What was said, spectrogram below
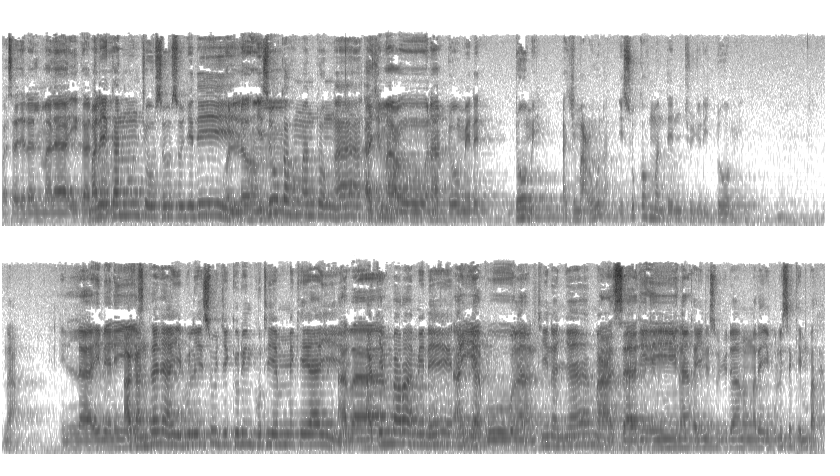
فسجد الملائكة malaikan nun cusu sujudi Kulluhum isuka humantunga ajma'una. ajma'una dome de dome ajma'una isuka humanten illa iblis. Agantanya iblisu jikirin kutiyem mekeyayi aba. Akimbara mine an yakuna antinanya ma'asajidina kayini sujudanu ngare iblisa kimbara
